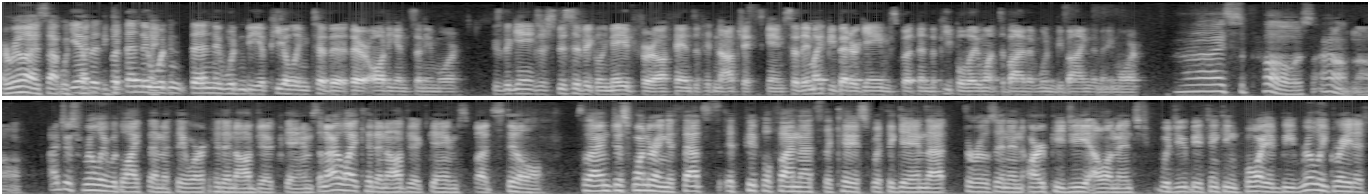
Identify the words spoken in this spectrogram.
I realize that would Yeah, but but then they like- wouldn't then they wouldn't be appealing to the, their audience anymore because the games are specifically made for uh, fans of hidden objects games. So they might be better games, but then the people they want to buy them wouldn't be buying them anymore. I suppose. I don't know. I just really would like them if they weren't hidden object games, and I like hidden object games, but still. So I'm just wondering if that's if people find that's the case with the game that throws in an RPG element, would you be thinking, boy, it'd be really great if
